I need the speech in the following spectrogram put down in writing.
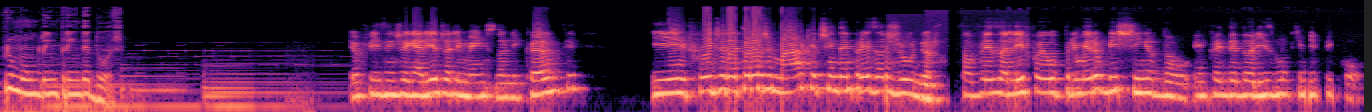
para o mundo empreendedor. Eu fiz engenharia de alimentos na Unicamp, e fui diretora de marketing da empresa Júnior. Talvez ali foi o primeiro bichinho do empreendedorismo que me picou.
